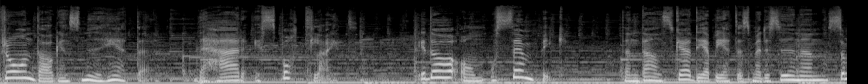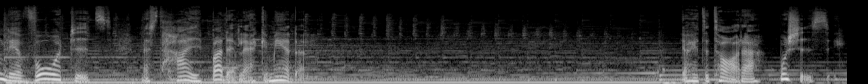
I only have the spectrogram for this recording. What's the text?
Från Dagens Nyheter. Det här är Spotlight. Idag om Ozempic, den danska diabetesmedicinen som blev vår tids mest hypade läkemedel. Jag heter Tara Moshisi.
